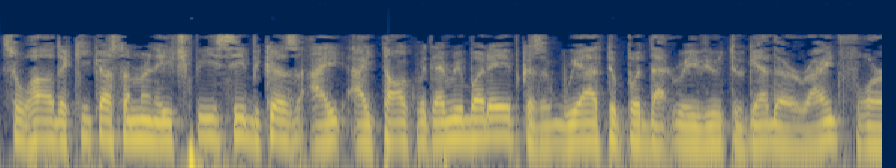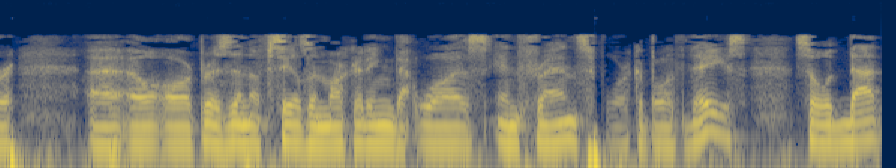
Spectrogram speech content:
so how the key customer in HPC, because I I talk with everybody because we had to put that review together, right, for uh, our, president of sales and marketing that was in France for a couple of days. So that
